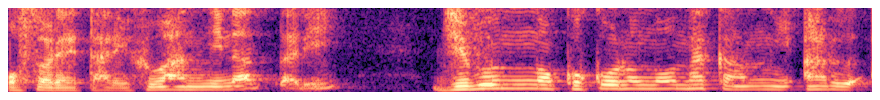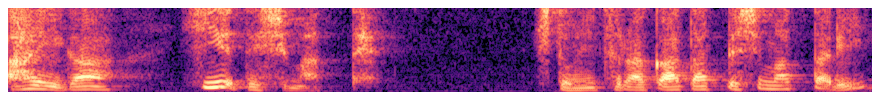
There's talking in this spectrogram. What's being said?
恐れたり不安になったり自分の心の中にある愛が冷えてしまって人に辛く当たってしまったり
